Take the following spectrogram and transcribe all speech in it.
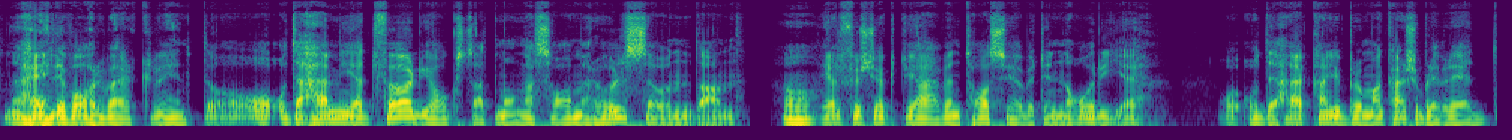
nej det var det verkligen inte. Och, och det här medförde ju också att många samer höll sig undan. Ja, del försökte ju även ta sig över till Norge. Och, och det här kan ju man kanske blev rädd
